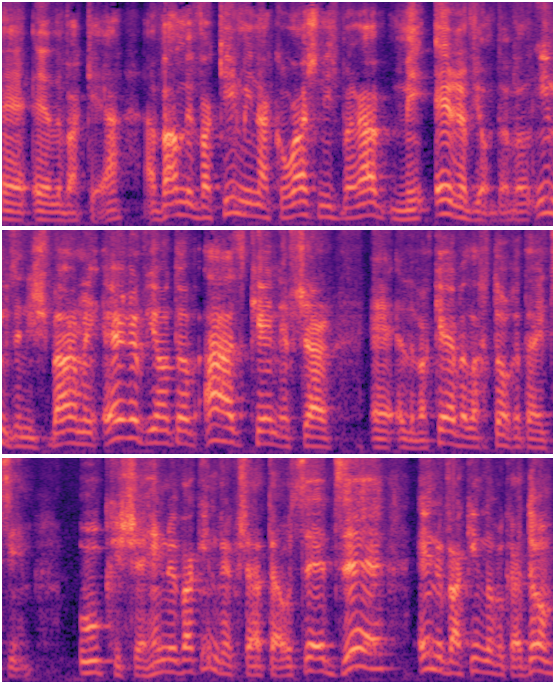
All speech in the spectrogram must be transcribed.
אה, אה, לבקע, אבל מבקעים מן הקורה שנשברה מערב יום טוב, אבל אם זה נשבר מערב יום טוב, אז כן אפשר אה, לבקע ולחתוך את העצים. וכשהן מבקעים, וכשאתה עושה את זה, אין מבקעים לא בקרדום,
